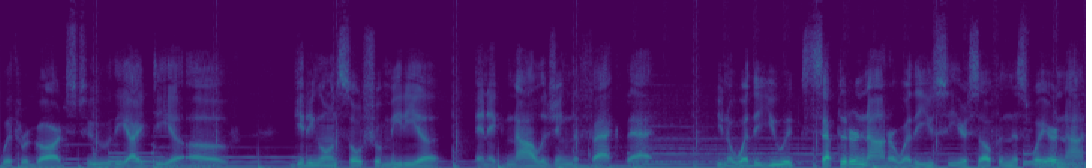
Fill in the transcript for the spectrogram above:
with regards to the idea of getting on social media and acknowledging the fact that, you know, whether you accept it or not, or whether you see yourself in this way or not,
